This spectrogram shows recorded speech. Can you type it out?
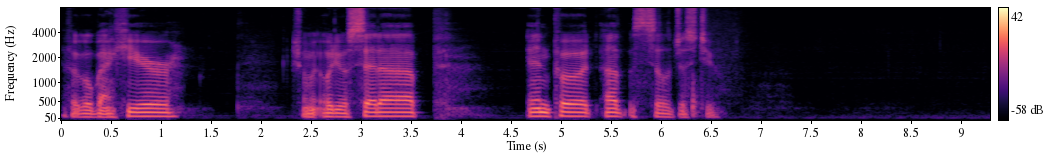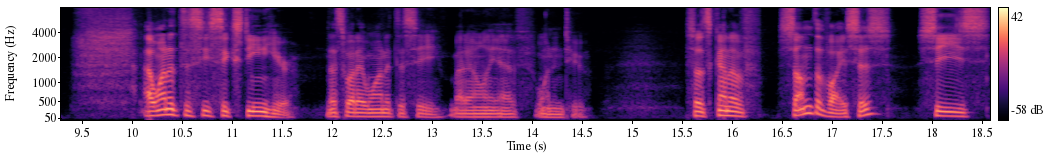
If I go back here, show me audio setup, input, uh, still just two. I wanted to see 16 here. That's what I wanted to see, but I only have one and two. So it's kind of some devices sees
